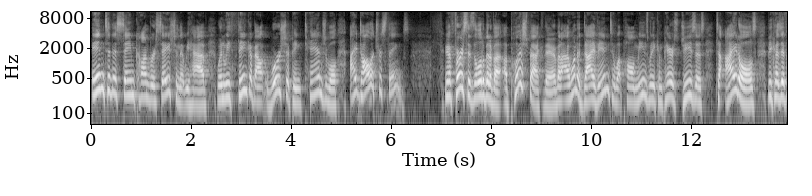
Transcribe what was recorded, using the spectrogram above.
into the same conversation that we have when we think about worshiping tangible, idolatrous things. You know, first, it's a little bit of a, a pushback there, but I want to dive into what Paul means when he compares Jesus to idols, because if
